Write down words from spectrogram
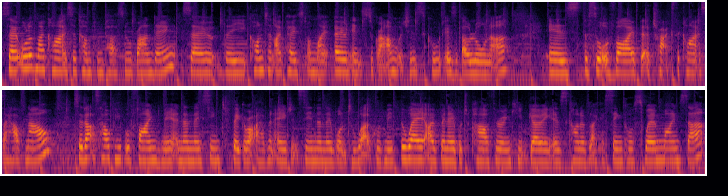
So all of my clients have come from personal branding. So the content I post on my own Instagram, which is called Isobel Lorna, is the sort of vibe that attracts the clients I have now. So that's how people find me and then they seem to figure out I have an agency and then they want to work with me. The way I've been able to power through and keep going is kind of like a sink or swim mindset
